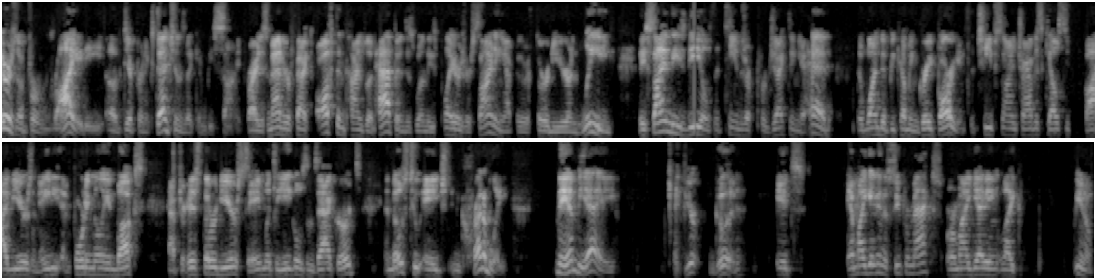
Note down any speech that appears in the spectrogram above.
there's a variety of different extensions that can be signed, right? As a matter of fact, oftentimes what happens is when these players are signing after their third year in the league, they sign these deals that teams are projecting ahead that wind up becoming great bargains. The Chiefs signed Travis Kelce for five years and 80 and 40 million bucks after his third year. Same with the Eagles and Zach Ertz. And those two aged incredibly. In The NBA, if you're good, it's am I getting the supermax or am I getting like, you know,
